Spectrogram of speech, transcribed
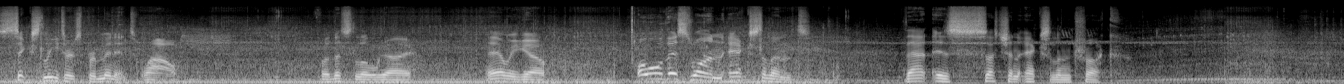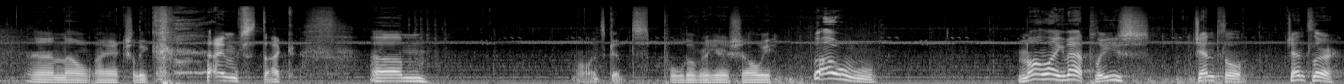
Six liters per minute. Wow. For this little guy. There we go. Oh, this one! Excellent. That is such an excellent truck. And now I actually... I'm stuck. Um... Well, let's get pulled over here, shall we? Whoa! Not like that, please. Gentle. Gentler.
